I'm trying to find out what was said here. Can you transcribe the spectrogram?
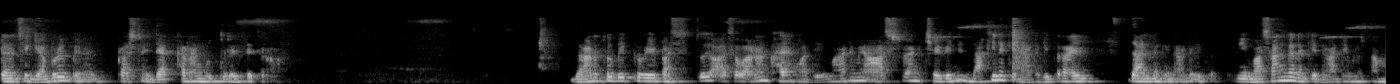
දැන්සේ ගැඹුරු ප්‍රශ්න දැක්කනම් උත්තරේ දෙනවා. ඥානතෝ බික්කවේ පස්සතු ආසවණං khයමදී. මානේ මේ ආශ්‍රයන් චෙවෙන්නේ දකින්න කෙනාට විතරයි දන්න කෙනාට විතරයි. මේ වසංගන කෙනාට එහෙම නැත්නම්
